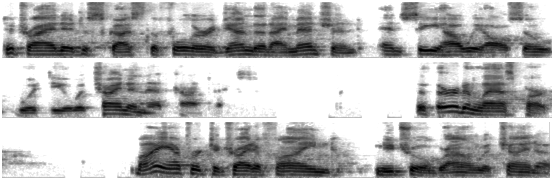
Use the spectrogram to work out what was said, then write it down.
to try to discuss the fuller agenda that I mentioned and see how we also would deal with China in that context. The third and last part my effort to try to find mutual ground with China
